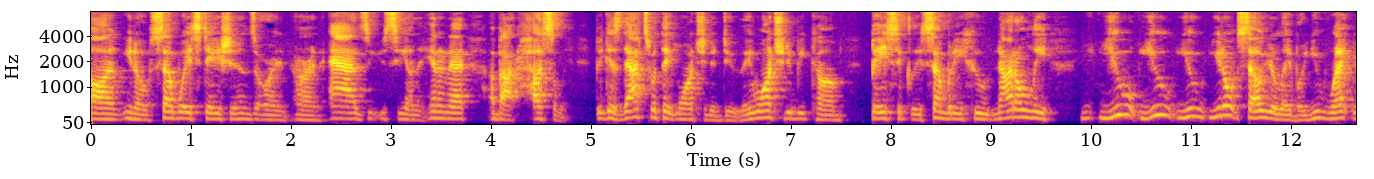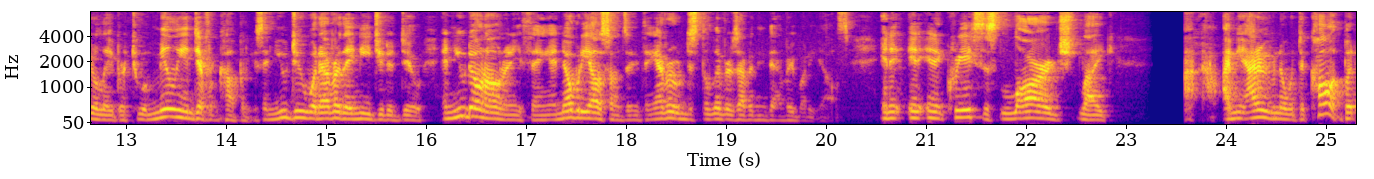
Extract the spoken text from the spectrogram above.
on you know subway stations or in, or in ads that you see on the internet about hustling, because that's what they want you to do. They want you to become basically somebody who not only you you you you don't sell your labor you rent your labor to a million different companies and you do whatever they need you to do and you don't own anything and nobody else owns anything everyone just delivers everything to everybody else and it, it, and it creates this large like I, I mean i don't even know what to call it but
